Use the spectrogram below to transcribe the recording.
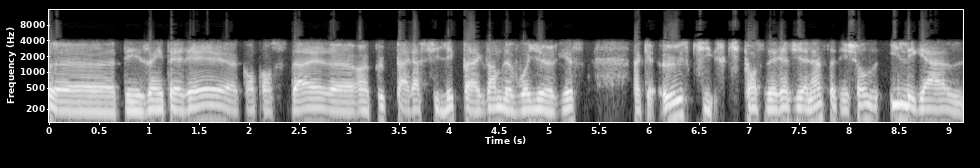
euh, des intérêts euh, qu'on considère euh, un peu paraphiliques, par exemple le voyeurisme. Fait que eux, ce qu'ils ce qui considéraient violent, c'est des choses illégales.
